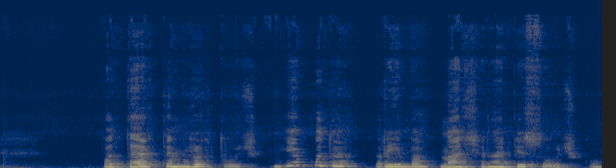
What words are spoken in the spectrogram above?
потертим жовточком. І буде риба, наче на пісочку.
